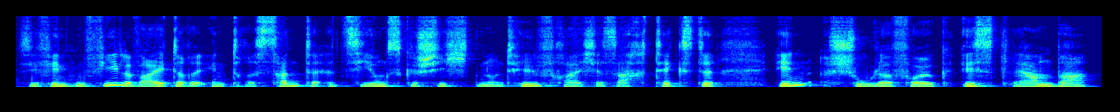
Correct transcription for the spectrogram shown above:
Sie finden viele weitere interessante Erziehungsgeschichten und hilfreiche Sachtexte in Schulerfolg ist lernbar.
